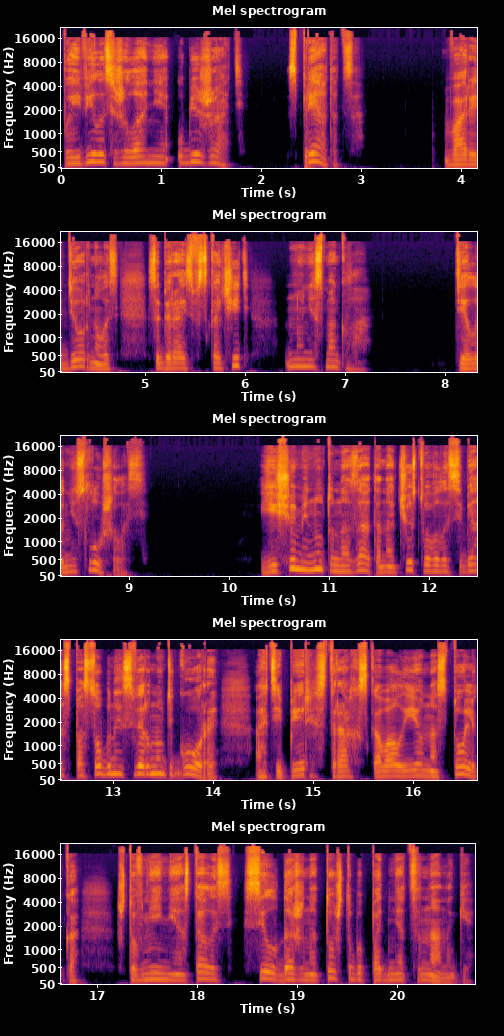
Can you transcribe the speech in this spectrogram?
Появилось желание убежать, спрятаться, Варя дернулась, собираясь вскочить, но не смогла. Тело не слушалось. Еще минуту назад она чувствовала себя способной свернуть горы, а теперь страх сковал ее настолько, что в ней не осталось сил даже на то, чтобы подняться на ноги.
